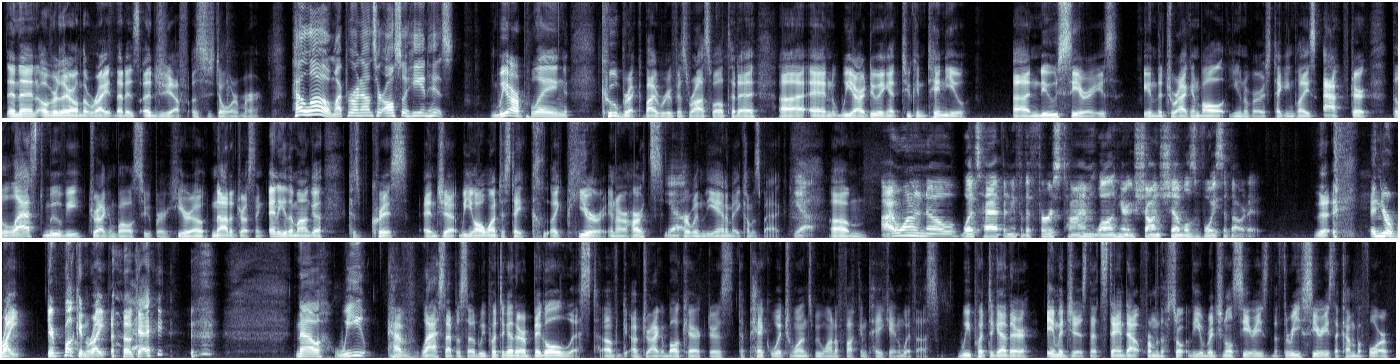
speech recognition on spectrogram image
And then over there on the right, that is a Jeff Stormer. Hello, my pronouns are also he and his. We are playing Kubrick by Rufus Roswell today, uh, and we are doing it to continue a new series in the Dragon Ball universe taking place after the last movie, Dragon Ball Super Hero, not addressing any of the manga because Chris and Jeff, we all want to stay cl- like pure in our hearts yeah. for when the anime comes back. Yeah. Um, I want to know what's happening for the first time while I'm hearing Sean Schemmel's voice about it. The, and you're right. You're fucking right. Okay. Yeah. now we have last episode we put together a big old list of, of Dragon Ball characters to pick which ones we want to fucking take in with us. We put together images that stand out from the the original series, the three series that come before,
